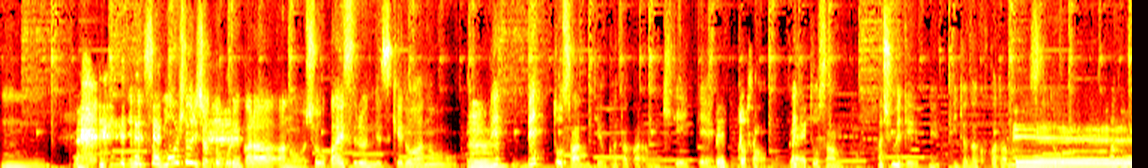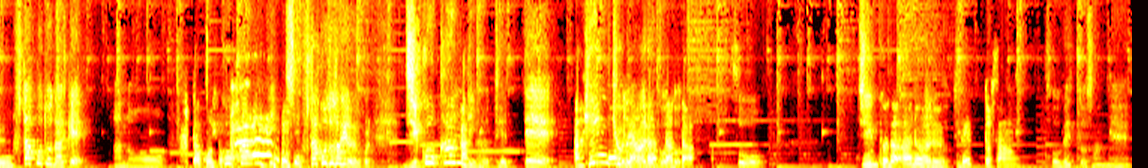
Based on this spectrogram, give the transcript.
うん。でそう、もう一人ちょっとこれからあの紹介するんですけど、あの、うんベベッドさんっていう方からも来ていて、ベッドさん。ベッドさん、初めてね、いただく方なんですけど、あえの、二言だけ、あの、二言自己。管理、そう、二言だけだよ、これ。自己管理の徹底、あ謙虚であることそう。た本当だ、あるある。ベッドさん。そう、ベッドさんね、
